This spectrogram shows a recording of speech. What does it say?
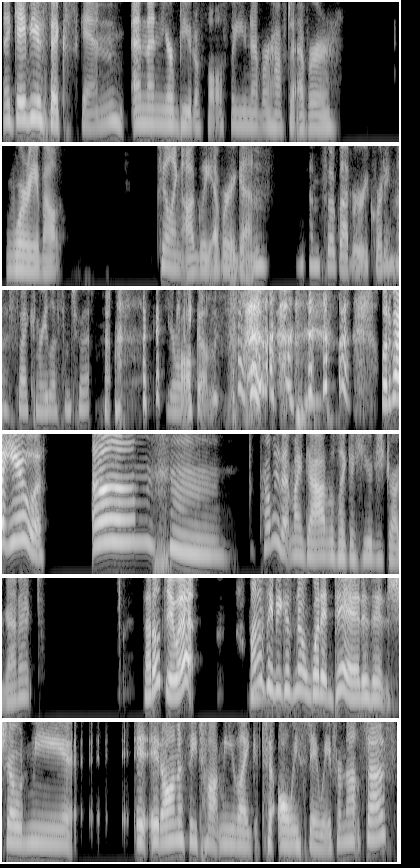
It gave you thick skin and then you're beautiful. So you never have to ever worry about feeling ugly ever again. I'm so glad we're recording this so I can re listen to it. No. You're welcome. what about you? Um, hmm. Probably that my dad was like a huge drug addict. That'll do it. Honestly, because no, what it did is it showed me, it, it honestly taught me like to always stay away from that stuff.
